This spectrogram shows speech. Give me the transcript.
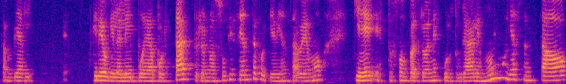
cambiar Creo que la ley puede aportar, pero no es suficiente porque bien sabemos que estos son patrones culturales muy, muy asentados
